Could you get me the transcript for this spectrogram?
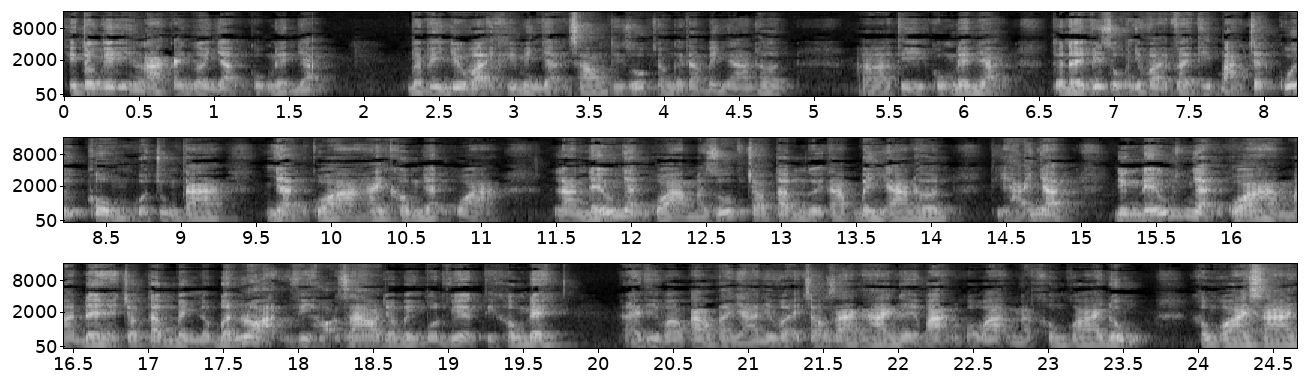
thì tôi nghĩ là cái người nhận cũng nên nhận. Bởi vì như vậy khi mình nhận xong thì giúp cho người ta bình an hơn à, thì cũng nên nhận. Tôi lấy ví dụ như vậy vậy thì bản chất cuối cùng của chúng ta nhận quà hay không nhận quà là nếu nhận quà mà giúp cho tâm người ta bình an hơn thì hãy nhận. Nhưng nếu nhận quà mà để cho tâm mình nó bấn loạn vì họ giao cho mình một việc thì không nên. Đấy thì báo cáo cả nhà như vậy. Rõ ràng hai người bạn của bạn là không có ai đúng không có ai sai.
